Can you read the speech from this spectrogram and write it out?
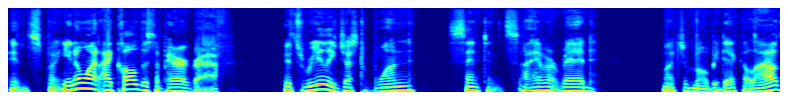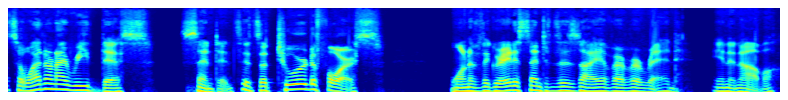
It's, but you know what? I called this a paragraph. It's really just one sentence. I haven't read much of Moby Dick aloud, so why don't I read this sentence? It's a tour de force, one of the greatest sentences I have ever read in a novel.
